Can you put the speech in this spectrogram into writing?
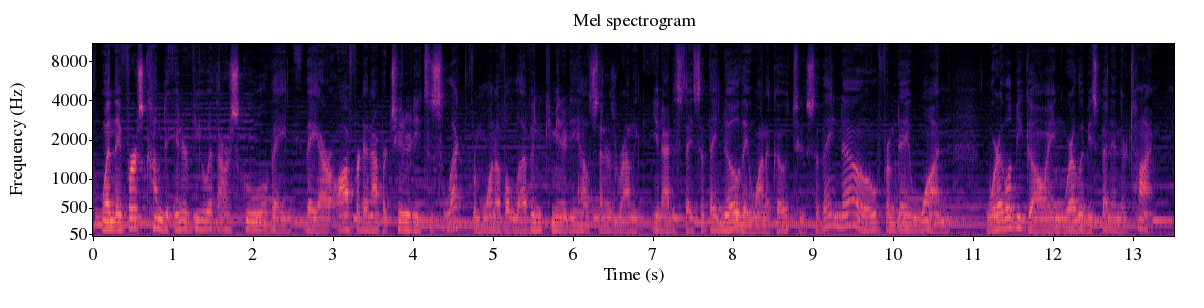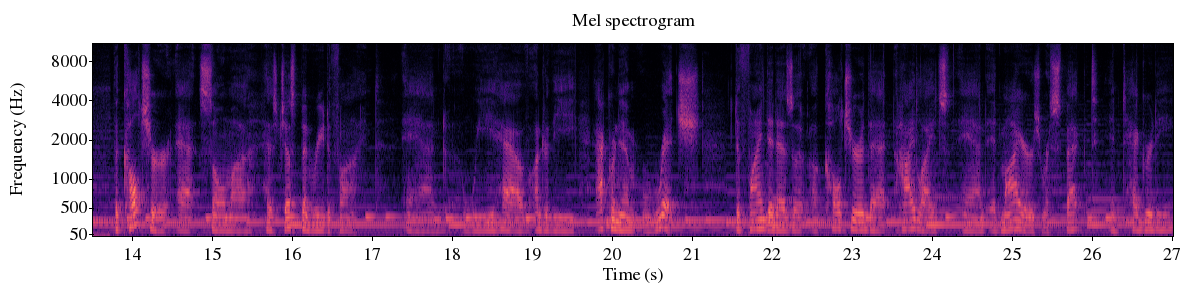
When they first come to interview with our school, they, they are offered an opportunity to select from one of 11 community health centers around the United States that they know they want to go to. So they know from day one where they'll be going, where they'll be spending their time. The culture at SOMA has just been redefined, and we have, under the acronym RICH, defined it as a, a, culture that highlights and admires respect, integrity,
